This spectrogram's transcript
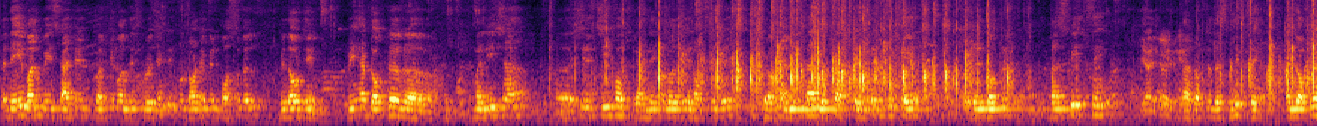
the day one we started working on this project. It would not have been possible without him. We have Dr. Uh, Manisha, uh, she is Chief of Gynecology and Obstetrics. Dr. Anita looks after intensive care. Then Dr. Dasmeet Singh, uh, Dr. Dasmeet Singh and Dr.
